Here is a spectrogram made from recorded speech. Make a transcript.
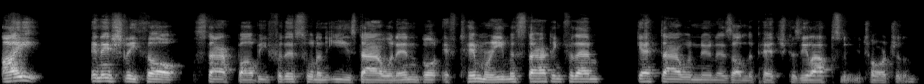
I initially thought start Bobby for this one and ease Darwin in, but if Tim Ream is starting for them, get Darwin Núñez on the pitch because he'll absolutely torture them.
